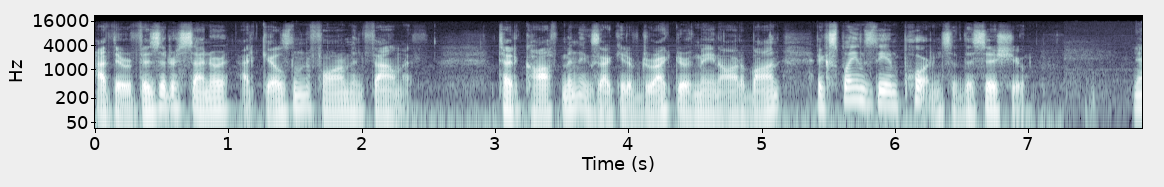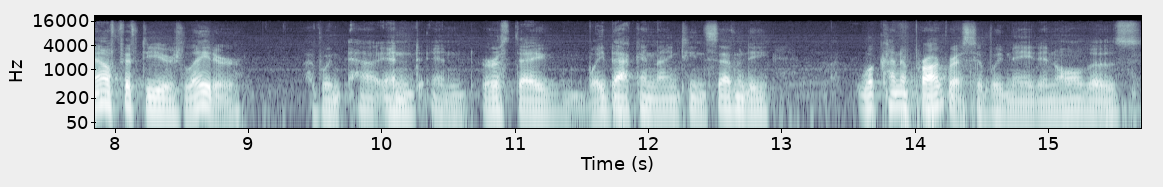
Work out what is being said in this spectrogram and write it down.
at their visitor center at Gilsland Farm in Falmouth. Ted Koffman, executive director of Maine Audubon, explains the importance of this issue. Now, 50 years later, and, and Earth Day way back in 1970, what kind of progress have we made in all those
